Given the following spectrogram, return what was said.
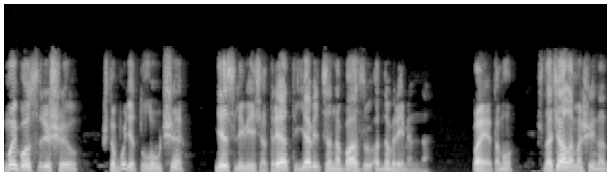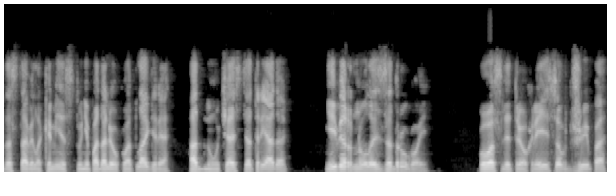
Мой босс решил, что будет лучше, если весь отряд явится на базу одновременно. Поэтому сначала машина доставила к месту неподалеку от лагеря одну часть отряда и вернулась за другой. После трех рейсов джипа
